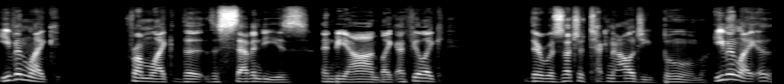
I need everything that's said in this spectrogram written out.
even like from like the the 70s and beyond like i feel like there was such a technology boom even like uh,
